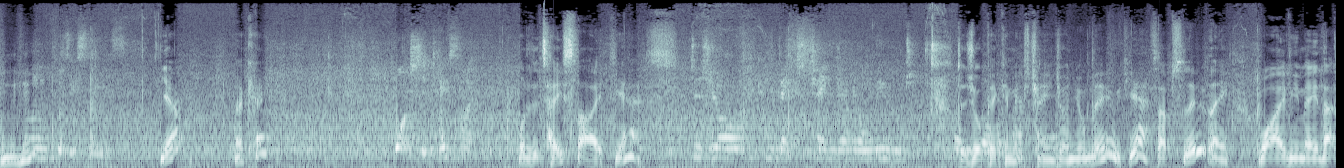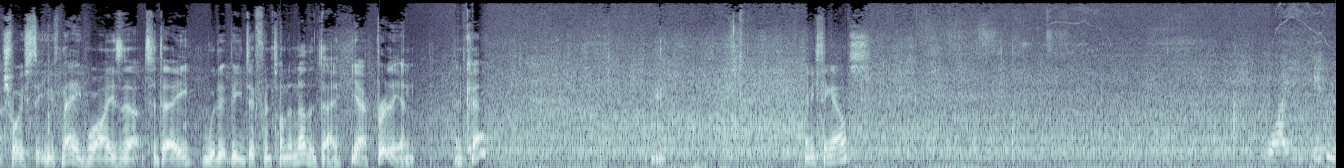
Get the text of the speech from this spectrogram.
Mm-hmm. non-fizzy sweets? Yep. Okay. What does it taste like? What does it taste like? Yes. Does your pick and mix change on your mood? Does your pick and mix change on your mood? Yes, absolutely. Why have you made that choice that you've made? Why is that today? Would it be different on another day? Yeah, brilliant. Okay. Anything else? Why you didn't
